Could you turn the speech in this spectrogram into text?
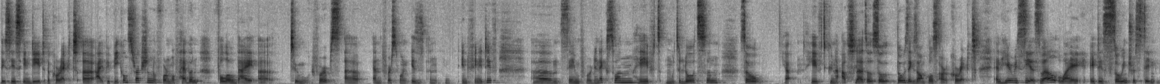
this is indeed a correct uh, IPP construction, a form of hebben, followed by uh, two more verbs. Uh, and the first one is an infinitive. Um, same for the next one, heeft moeten loodsen. So, yeah, heeft kunnen afsluiten. So those examples are correct. And here we see as well why it is so interesting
